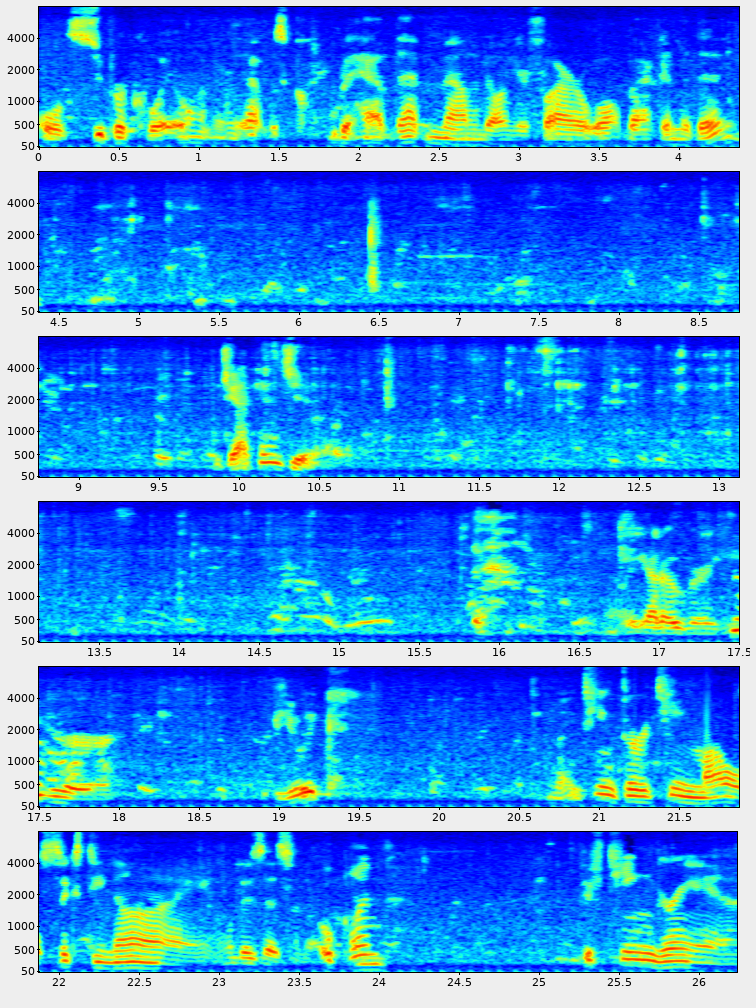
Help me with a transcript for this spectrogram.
Old super coil. I mean, that was cool to have that mounted on your firewall back in the day. Jack and Jill. We got over here Buick 1913 Model 69. What is this, in Oakland? 15 grand.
